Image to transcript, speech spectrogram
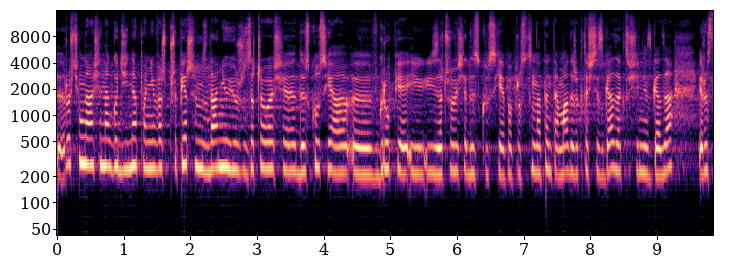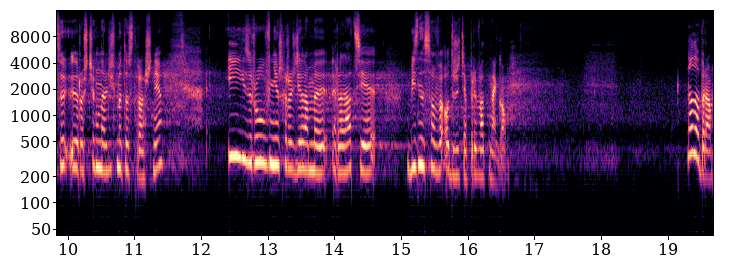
y, rozciągnęła się na godzinę, ponieważ przy pierwszym zdaniu już zaczęła się dyskusja w grupie i, i zaczęły się dyskusje po prostu na ten temat, że ktoś się zgadza, ktoś się nie zgadza i roz, rozciągnęliśmy to strasznie. I również rozdzielamy relacje biznesowe od życia prywatnego. No dobra.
